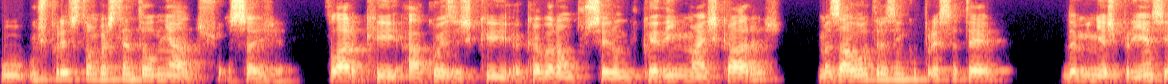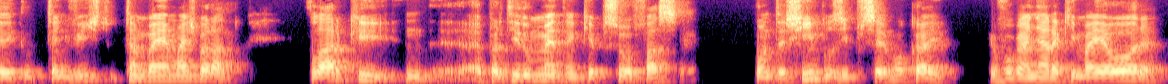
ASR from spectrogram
o, os preços estão bastante alinhados, ou seja, claro que há coisas que acabarão por ser um bocadinho mais caras, mas há outras em que o preço até, da minha experiência, daquilo que tenho visto, também é mais barato. Claro que a partir do momento em que a pessoa faça contas simples e percebe, ok, eu vou ganhar aqui meia hora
